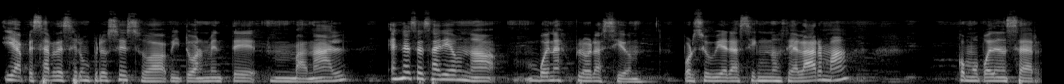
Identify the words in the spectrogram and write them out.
Y a pesar de ser un proceso habitualmente banal, es necesaria una buena exploración por si hubiera signos de alarma, como pueden ser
